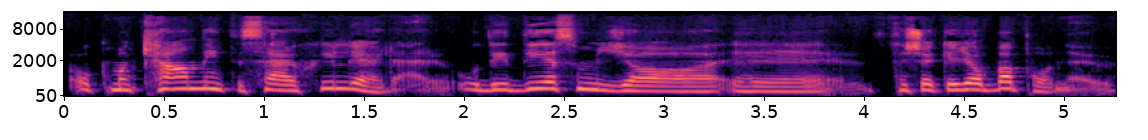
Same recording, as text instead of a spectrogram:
Och man kan inte särskilja det där. Och det är det som jag eh, försöker jobba på nu.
